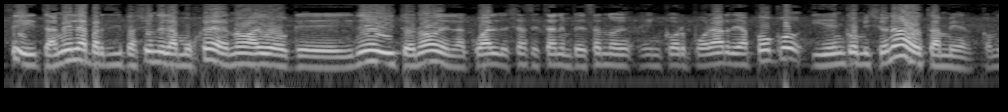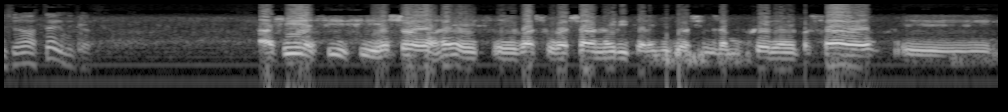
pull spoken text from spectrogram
Sí, también la participación de la mujer, ¿no? Algo que inédito, ¿no? En la cual ya se están empezando a incorporar de a poco y en comisionados también, comisionadas técnicas. Así es, sí, sí, eso es, eh, va subrayado en negrita la incorporación de la mujer el año pasado eh,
